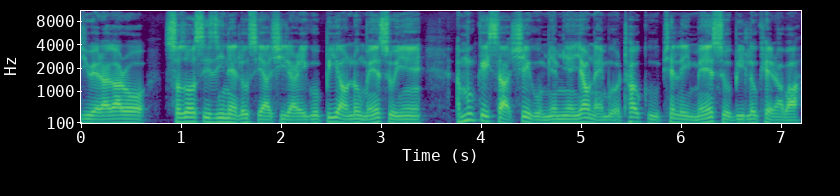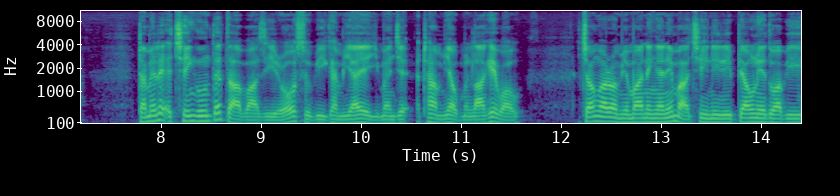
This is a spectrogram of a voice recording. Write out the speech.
ယူရတာကတော့စောစောစီးစီးနဲ့လှုပ်ရှားရှိတာတွေကိုပြီးအောင်လုပ်မယ်ဆိုရင်အမှုကိစ္စရှေ့ကိုမြန်မြန်ရောက်နိုင်ဖို့အထောက်အကူဖြစ်လိမ့်မယ်ဆိုပြီးလုပ်ခဲ့တာပါ။ဒါမဲ့လည်းအချိန်ကုန်သက်သာပါစီတော့ဆိုပြီးဂမ်ဘီယာရဲ့ရည်မှန်းချက်အထမြောက်မလာခဲ့ပါဘူး။ အကြောင်းကတော့မြန်မာနိုင်ငံထဲမှာအခြေအနေတွေပြောင်းလဲသွားပြီး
